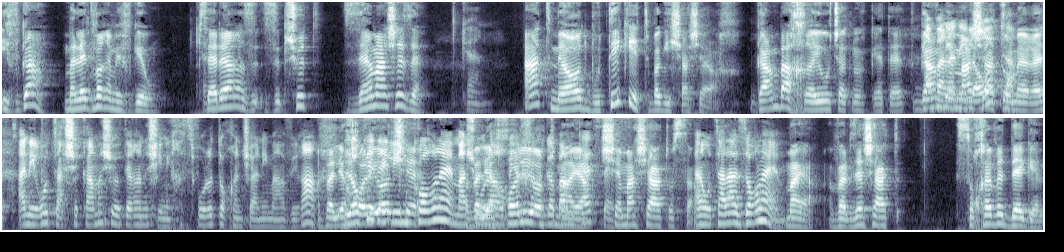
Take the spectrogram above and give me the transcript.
יפגע. מלא דברים יפגעו. בסדר? זה, זה פשוט, זה מה שזה. כן. את מאוד בוטיקית בגישה שלך. גם באחריות שאת נוקטת, גם אבל במה לא שאת רוצה. אומרת. אני רוצה שכמה שיותר אנשים ייחשפו לתוכן שאני מעבירה. אבל לא יכול כדי להיות ש... למכור להם משהו, אבל יכול להרוויח על להיות, גבם מאיה, כסף. שמה שאת עושה. אני רוצה לעזור להם. מאיה, אבל זה שאת סוחבת דגל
